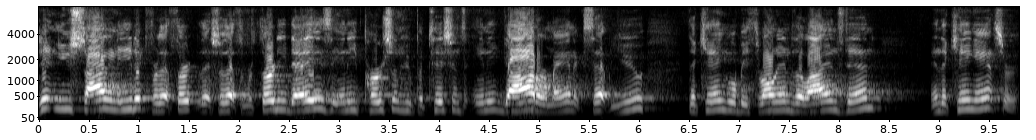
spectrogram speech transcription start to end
Didn't you sign an edict for that thir- so that for 30 days any person who petitions any god or man except you, the king will be thrown into the lion's den? And the king answered,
